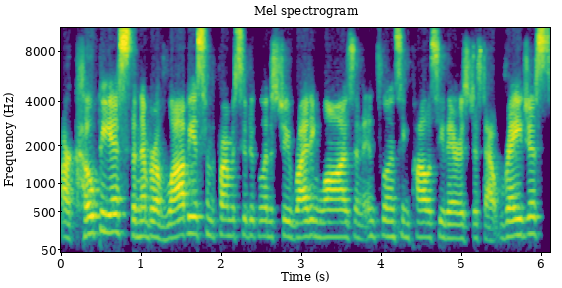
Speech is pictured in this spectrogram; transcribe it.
are copious. The number of lobbyists from the pharmaceutical industry writing laws and influencing policy there is just outrageous.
